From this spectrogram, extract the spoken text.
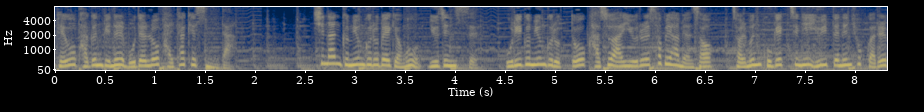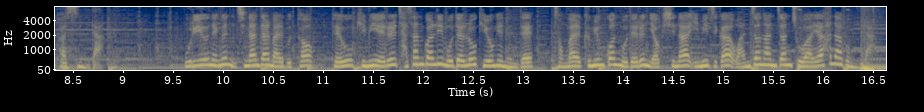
배우 박은빈을 모델로 발탁했습니다. 신한금융그룹의 경우 뉴진스, 우리금융그룹도 가수 아이유를 섭외하면서 젊은 고객층이 유입되는 효과를 봤습니다. 우리은행은 지난달 말부터 배우 김희애를 자산관리 모델로 기용했는데 정말 금융권 모델은 역시나 이미지가 완전 완전 좋아야 하나 봅니다.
